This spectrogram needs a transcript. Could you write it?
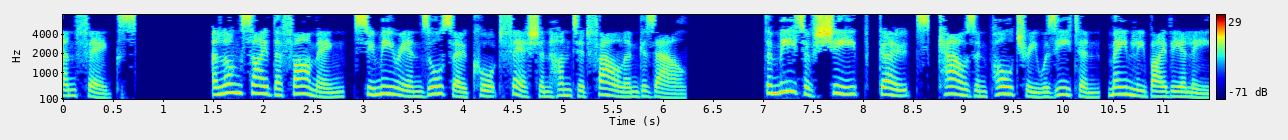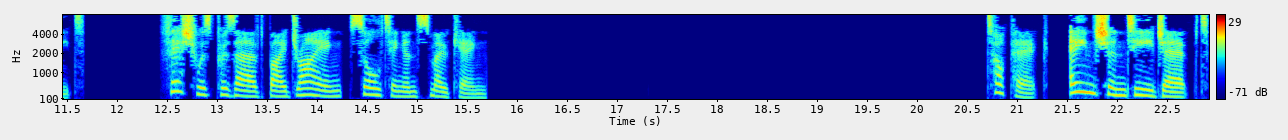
and figs. Alongside their farming, Sumerians also caught fish and hunted fowl and gazelle. The meat of sheep, goats, cows and poultry was eaten, mainly by the elite. Fish was preserved by drying, salting and smoking. Topic: Ancient Egypt.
